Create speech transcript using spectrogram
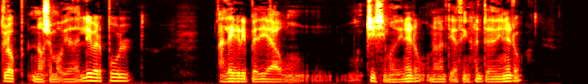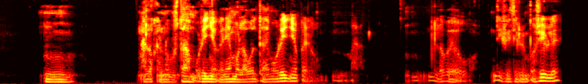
Klopp no se movía del Liverpool, Allegri pedía un, muchísimo dinero, una cantidad ingente de dinero. A los que nos gustaba Mourinho queríamos la vuelta de Mourinho, pero bueno, lo veo difícil o imposible.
